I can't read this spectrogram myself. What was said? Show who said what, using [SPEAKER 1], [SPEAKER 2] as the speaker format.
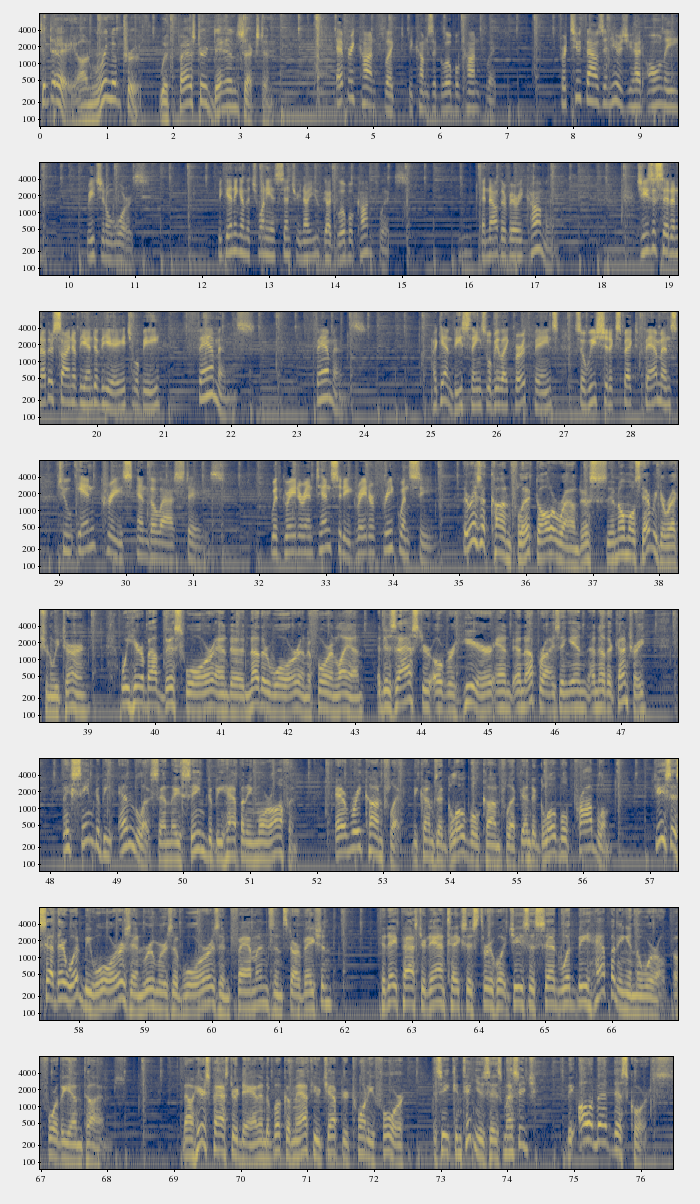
[SPEAKER 1] Today on Ring of Truth with Pastor Dan Sexton.
[SPEAKER 2] Every conflict becomes a global conflict. For 2,000 years, you had only regional wars. Beginning in the 20th century, now you've got global conflicts. And now they're very common. Jesus said another sign of the end of the age will be famines. Famines. Again, these things will be like birth pains, so we should expect famines to increase in the last days with greater intensity, greater frequency.
[SPEAKER 1] There is a conflict all around us in almost every direction we turn. We hear about this war and another war in a foreign land, a disaster over here and an uprising in another country. They seem to be endless and they seem to be happening more often. Every conflict becomes a global conflict and a global problem. Jesus said there would be wars and rumors of wars and famines and starvation. Today, Pastor Dan takes us through what Jesus said would be happening in the world before the end times. Now, here's Pastor Dan in the book of Matthew, chapter 24, as he continues his message, the Olivet Discourse.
